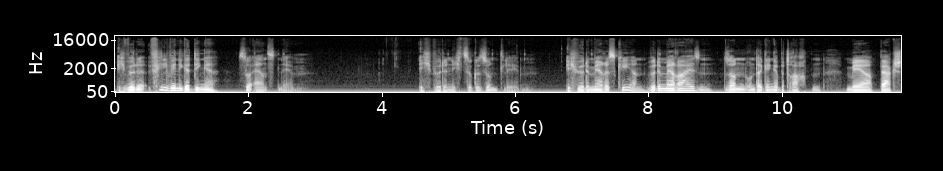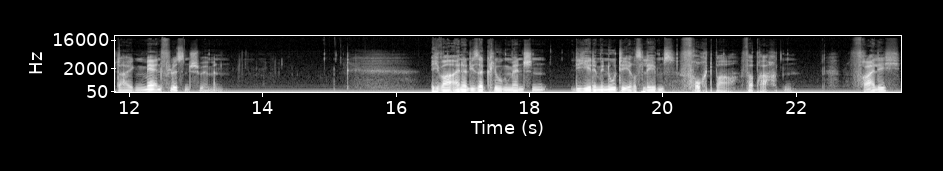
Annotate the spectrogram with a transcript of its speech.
Ich würde viel weniger Dinge so ernst nehmen. Ich würde nicht so gesund leben. Ich würde mehr riskieren, würde mehr reisen, Sonnenuntergänge betrachten, mehr Bergsteigen, mehr in Flüssen schwimmen. Ich war einer dieser klugen Menschen, die jede Minute ihres Lebens fruchtbar verbrachten. Freilich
